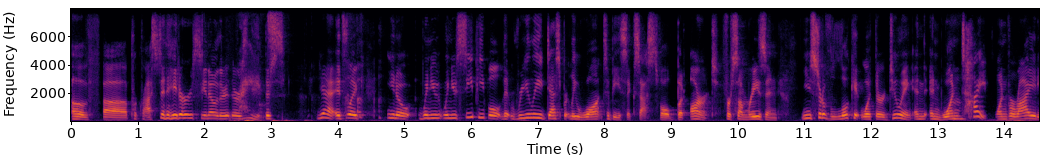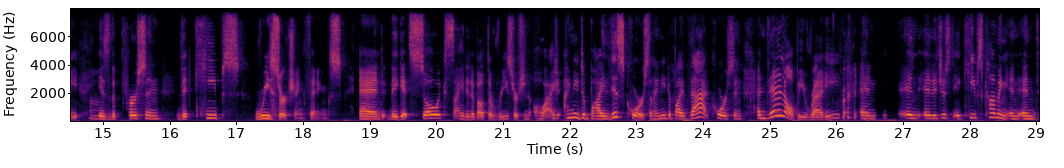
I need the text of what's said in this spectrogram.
of uh, procrastinators, you know, there, there's, right. there's, yeah, it's like you know when you when you see people that really desperately want to be successful but aren't for some reason, you sort of look at what they're doing, and and one type, one variety is the person that keeps researching things and they get so excited about the research and oh I, I need to buy this course and i need to buy that course and and then i'll be ready right. and and and it just it keeps coming and and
